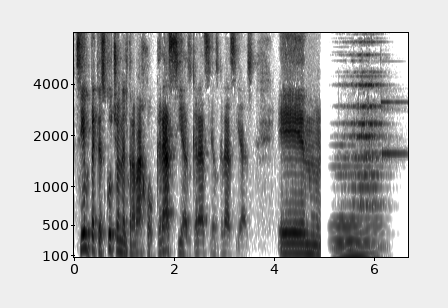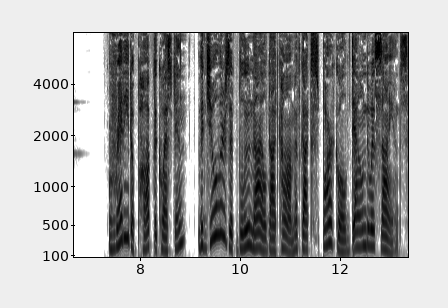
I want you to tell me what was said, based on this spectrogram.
Siempre te escucho en el trabajo. Gracias, gracias, gracias. Eh, ¿Ready to pop the question? The jewelers at BlueNile.com have got sparkle down to a science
